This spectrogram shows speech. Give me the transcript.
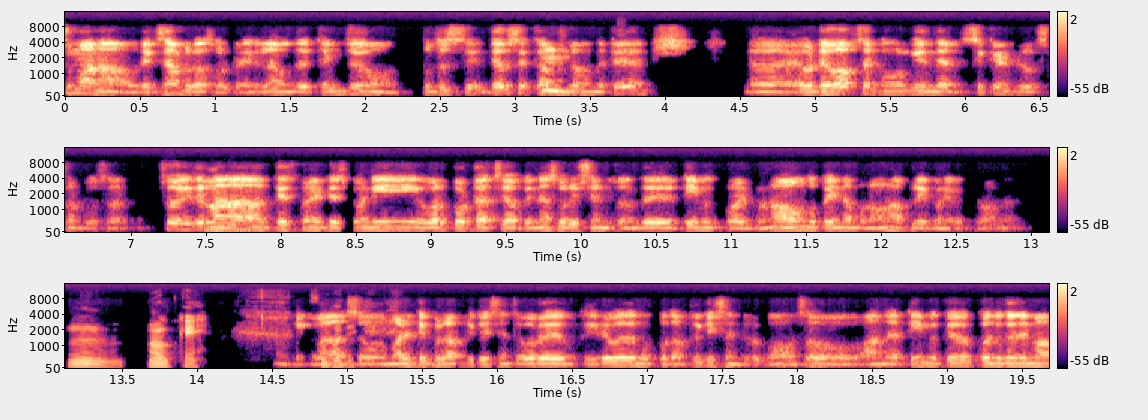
சும்மா நான் ஒரு எக்ஸாம்பிளுக்காக சொல்றேன். இதெல்லாம் வந்து கொஞ்சம் புதுசு. ம் டெவ்செக்ஆப்ஸ்ல வந்துட்டு டெவாப்ஸ் இருக்கவங்களுக்கு இந்த செக்யூரிட்டி டூல்ஸ்லாம் புதுசாக இருக்கும். ஸோ இதெல்லாம் டெஸ்ட் பண்ணி டெஸ்ட் பண்ணி ஒர்க் அவுட் ஆச்சு அப்படின்னா சொல்யூஷன்ஸ் வந்து டீமுக்கு ப்ரொவைட் பண்ணோம். அவங்க போய் என்ன பண்ணுவாங்கன்னா அப்ளை பண்ணி விட்டுருவாங்க. ஓகே ஓகேங்களா? ஸோ மல்டிபிள் அப்ளிகேஷன்ஸ் ஒரு இருபது முப்பது அப்ளிகேஷன்ஸ் இருக்கும். ஸோ அந்த டீமுக்கு கொஞ்சம் கொஞ்சமா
